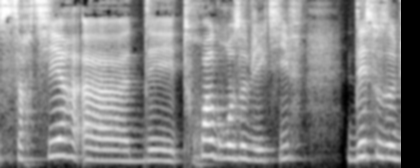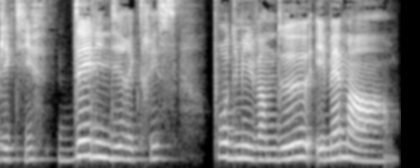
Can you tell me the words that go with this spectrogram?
sortir euh, des trois gros objectifs, des sous-objectifs, des lignes directrices pour 2022 et même un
